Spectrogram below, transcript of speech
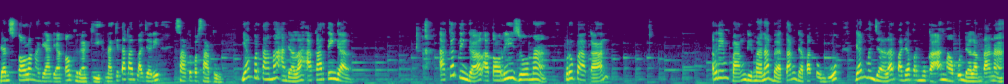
dan stolon adik-adik atau geragi. Nah, kita akan pelajari satu persatu. Yang pertama adalah akar tinggal. Akar tinggal atau rizoma merupakan rimpang di mana batang dapat tumbuh dan menjalar pada permukaan maupun dalam tanah.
